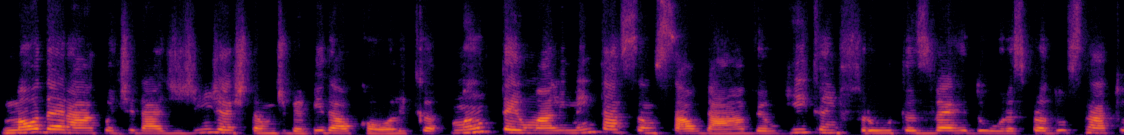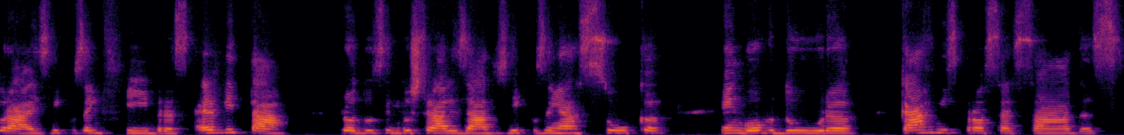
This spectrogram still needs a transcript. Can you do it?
moderar a quantidade de ingestão de bebida alcoólica, manter uma alimentação saudável, rica em frutas, verduras, produtos naturais ricos em fibras, evitar produtos industrializados ricos em açúcar, em gordura, carnes processadas.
